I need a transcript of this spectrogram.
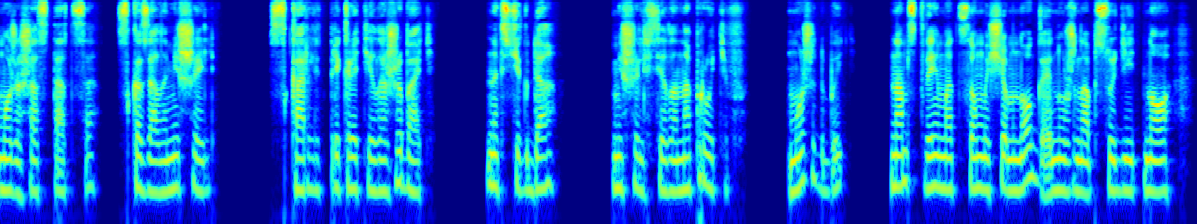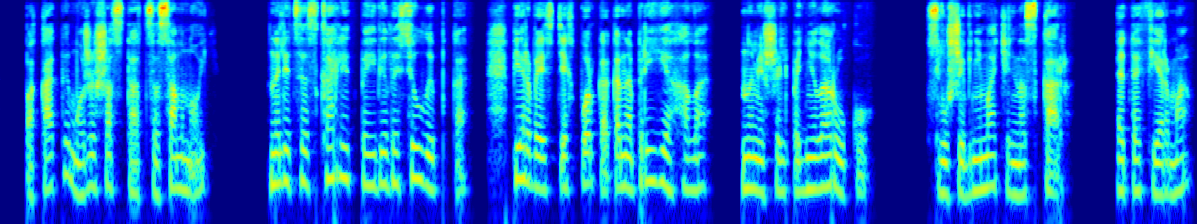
«Можешь остаться», – сказала Мишель. Скарлетт прекратила жевать. «Навсегда?» Мишель села напротив. «Может быть. Нам с твоим отцом еще многое нужно обсудить, но пока ты можешь остаться со мной». На лице Скарлетт появилась улыбка. Первая с тех пор, как она приехала. Но Мишель подняла руку. «Слушай внимательно, Скар. Это ферма.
